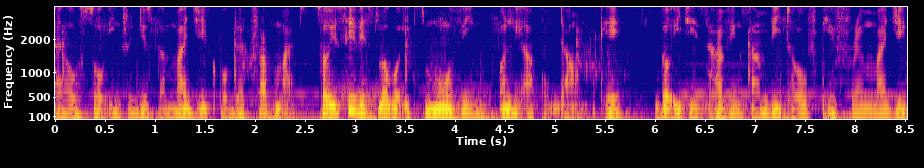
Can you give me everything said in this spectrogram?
I also introduce the magic of the track matte so you see this logo it's moving only up and down okay though it is having some bit of keyframe magic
